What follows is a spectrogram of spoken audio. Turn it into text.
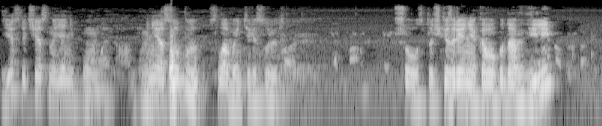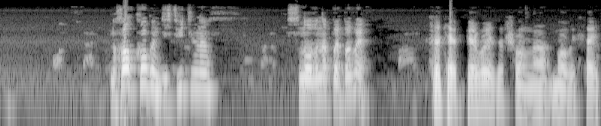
Если честно, я не помню. Мне особо слабо интересует шоу с точки зрения кого куда ввели. Но Халк Хоган действительно снова на ППВ. Кстати, я впервые зашел на новый сайт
